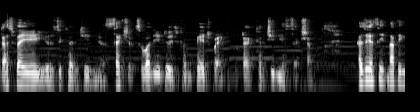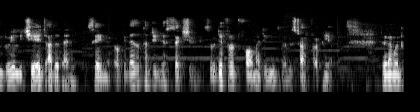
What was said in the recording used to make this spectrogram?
that's why you use the continuous section. So what you do is you can page break a continuous section. As you can see nothing really changed other than saying okay there's a continuous section here. so different formatting is going to start from here then I'm going to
